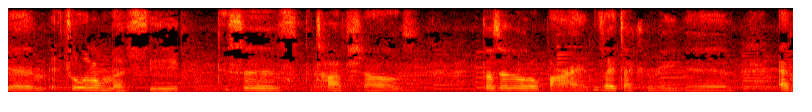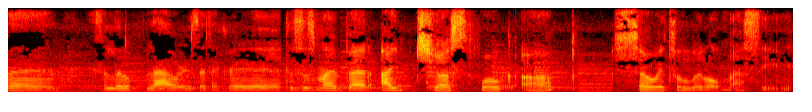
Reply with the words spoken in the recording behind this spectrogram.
in. It's a little messy. This is the top shelves. Those are the little vines I decorated. And then these are little flowers I decorated. This is my bed. I just woke up, so it's a little messy.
